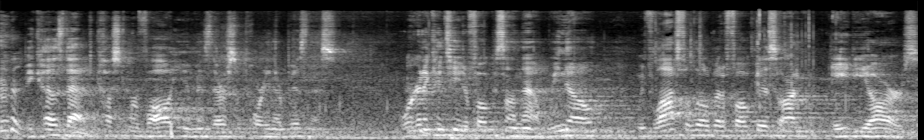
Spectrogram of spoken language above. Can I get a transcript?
because that customer volume is there supporting their business. We're going to continue to focus on that. We know we've lost a little bit of focus on ADRs.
